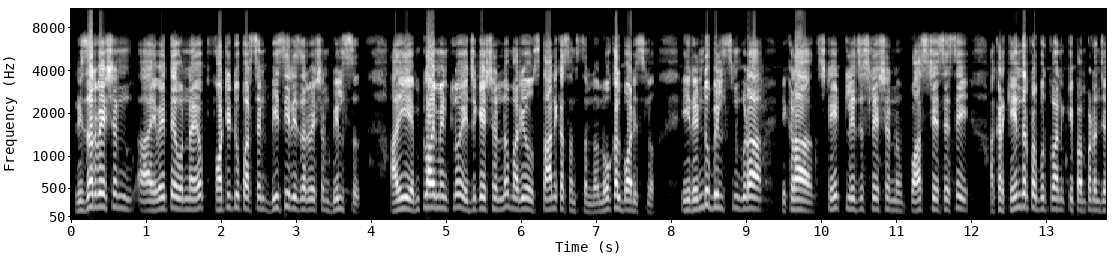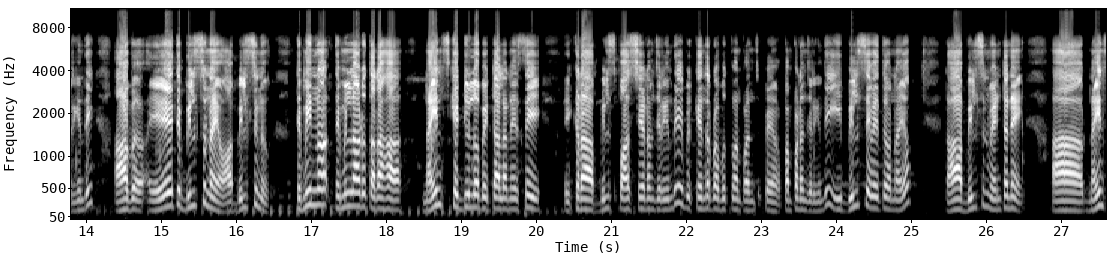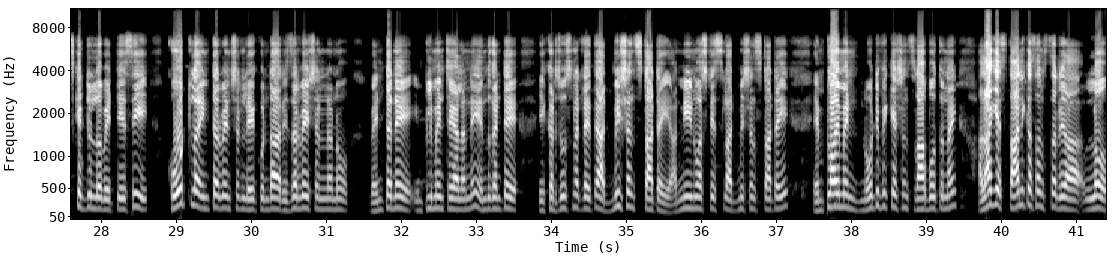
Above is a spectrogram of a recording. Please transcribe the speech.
రిజర్వేషన్ ఏవైతే ఉన్నాయో forty two percent BC reservation bills అది ఎంప్లాయ్మెంట్లో ఎడ్యుకేషన్లో మరియు స్థానిక సంస్థల్లో లోకల్ బాడీస్లో. ఈ రెండు బిల్స్ను కూడా ఇక్కడ స్టేట్ లెజిస్లేషన్ పాస్ చేసేసి అక్కడ కేంద్ర ప్రభుత్వానికి పంపడం జరిగింది. ఆ ఏవైతే బిల్స్ ఉన్నాయో ఆ బిల్స్ను తమిళనా తమిళనాడు తరహా నైన్త్ షెడ్యూల్లో పెట్టాలనేసి ఇక్కడ బిల్స్ పాస్ చేయడం జరిగింది కేంద్ర ప్రభుత్వం పంపడం జరిగింది. ఈ బిల్స్ ఏవైతే ఉన్నాయో ఆ బిల్స్ని వెంటనే నైన్ షెడ్యూల్లో పెట్టేసి కోర్టుల ఇంటర్వెన్షన్ లేకుండా రిజర్వేషన్లను వెంటనే ఇంప్లిమెంట్ చేయాలని ఎందుకంటే ఇక్కడ చూసినట్లయితే అడ్మిషన్ స్టార్ట్ అయ్యి అన్ని యూనివర్సిటీస్లో అడ్మిషన్ స్టార్ట్ అయ్యి ఎంప్లాయ్మెంట్ నోటిఫికేషన్స్ రాబోతున్నాయి. అలాగే స్థానిక సంస్థల్లో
